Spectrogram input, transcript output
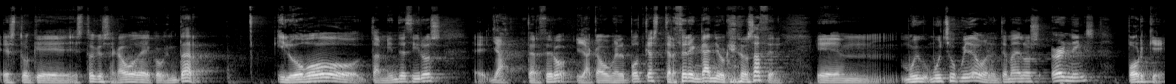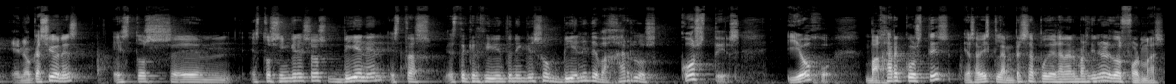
esto que, esto que os acabo de comentar. Y luego también deciros, eh, ya, tercero, y acabo con el podcast, tercer engaño que nos hacen, em, muy, mucho cuidado con el tema de los earnings, porque en ocasiones estos, em, estos ingresos vienen, estas, este crecimiento en ingreso viene de bajar los costes. Y ojo, bajar costes, ya sabéis que la empresa puede ganar más dinero de dos formas.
